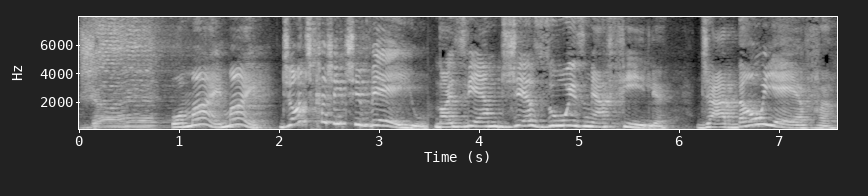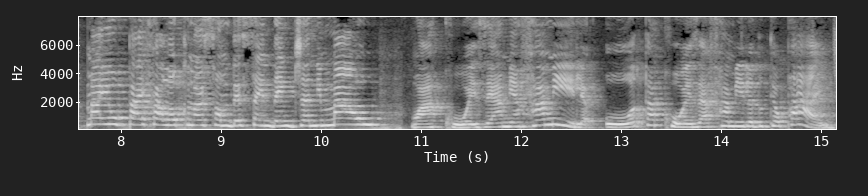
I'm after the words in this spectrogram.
Ô mãe, mãe, de onde que a gente veio? Nós viemos de Jesus, minha filha. De Adão e Eva. Mas o pai falou que nós somos descendentes de animal. Uma coisa é a minha família, outra coisa é a família do teu pai.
